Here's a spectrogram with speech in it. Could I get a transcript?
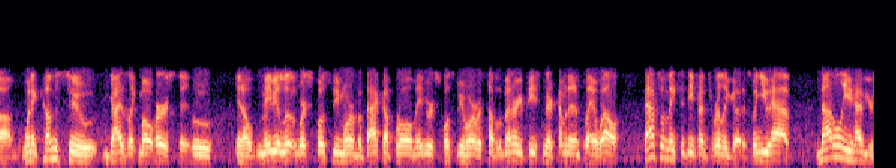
um, when it comes to guys like Mo Hurst, who you know, maybe little, we're supposed to be more of a backup role. Maybe we're supposed to be more of a supplementary piece, and they're coming in and playing well. That's what makes a defense really good. Is when you have not only you have your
